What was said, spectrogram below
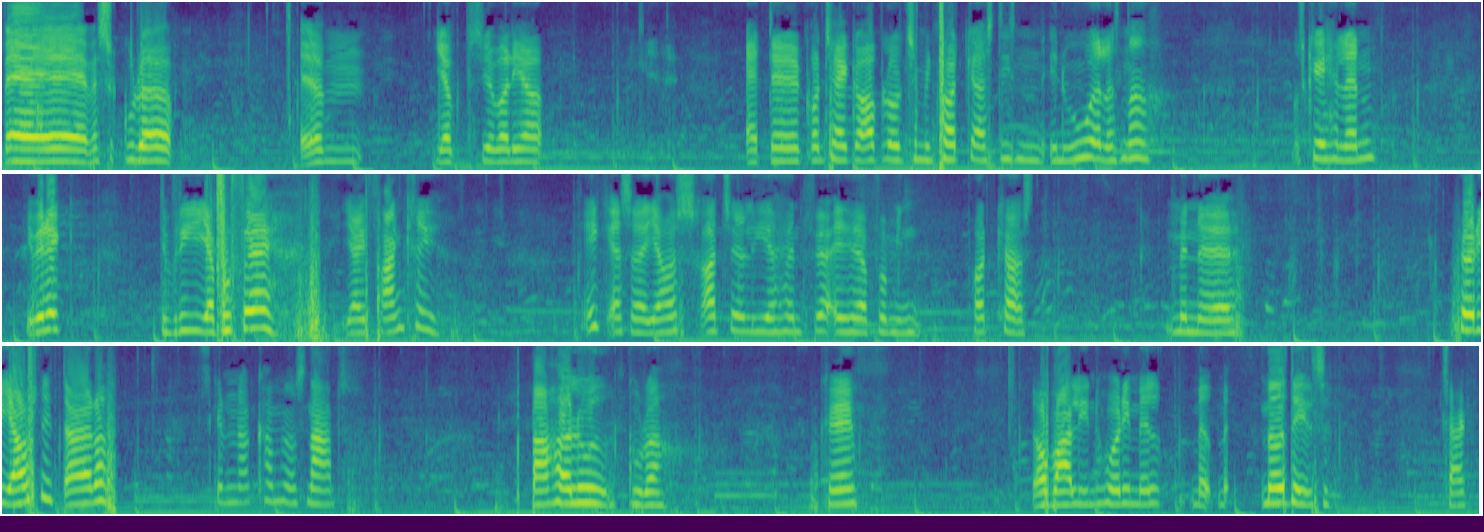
Hvad, hvad så gutter? Øhm, jeg siger bare lige her, at øh, grund til, at jeg ikke uploade til min podcast i sådan en uge eller sådan noget. Måske halvanden. Jeg ved ikke. Det er fordi, jeg er på ferie. Jeg er i Frankrig. Ikke? Altså, jeg har også ret til lige at have en ferie her på min podcast. Men øh, hør de afsnit, der er der. Skal det nok komme noget snart. Bare hold ud, gutter. Okay? Det var bare lige en hurtig med, med, med, meddelelse. Tak.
